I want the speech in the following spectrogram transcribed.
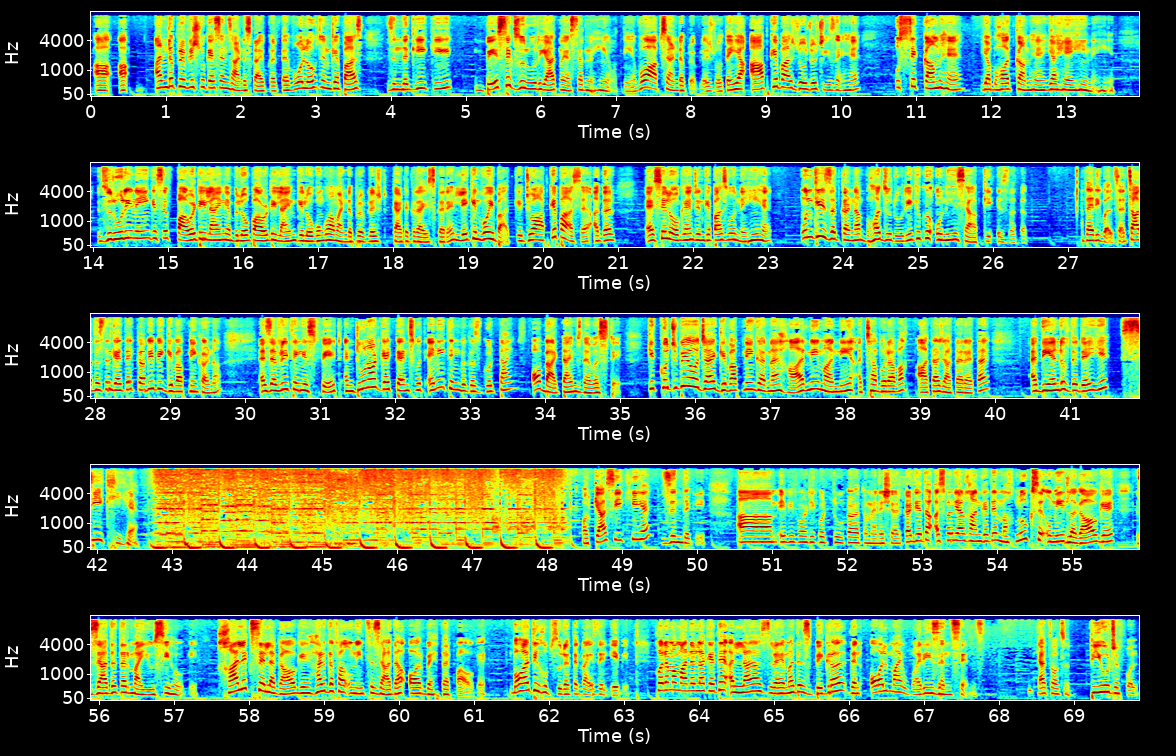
अंडर प्रिवलेज को कैसे इंसान डिस्क्राइब करते हैं? वो लोग जिनके पास ज़िंदगी की बेसिक जरूरियात मैसर नहीं होती हैं, वो आपसे अंडर प्रिवलेज होते हैं, या आपके पास जो जो चीज़ें हैं, उससे कम है, या बहुत कम है, या है ही नहीं। ज़रूरी नहीं कि सिर्फ़ पावर्टी लाइन या बिलो पावर्टी लाइन के लोगों को हम अंडर प्रिवलेज कैटेगराइज करें, लेकिन वही बात कि जो आपके पास है, अगर ऐसे लोग हैं जिनके पास वो नहीं है, उनकी इज़्ज़त करना बहुत ज़रूरी है, क्योंकि उन्हीं से आपकी इज़्ज़त है। Very well sir Saad Hasan कहते हैं, कभी भी गिव अप नहीं करना। As everything is fate, and do not get tense with anything because good times or bad times never stay. कि कुछ भी हो जाए गिव अप नहीं करना है, हार नहीं माननी है अच्छा बुरा वक्त आता जाता रहता है। At the end of the day ये सीख ही है। और क्या सीखी है ज़िंदगी। ए वी फोर्टी को टू का तो मैंने शेयर कर दिया था। असफल यार खान कहते हैं, मखलूक से उम्मीद लगाओगे, ज़्यादातर मायूसी होगी। खालिक से लगाओगे, हर दफ़ा उम्मीद से ज़्यादा और बेहतर पाओगे। बहुत ही खूबसूरत एडवाइस है ये भी। खुरम अमान कहते हैं अल्लाह रहमत is bigger than all my worries and since that's also beautiful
